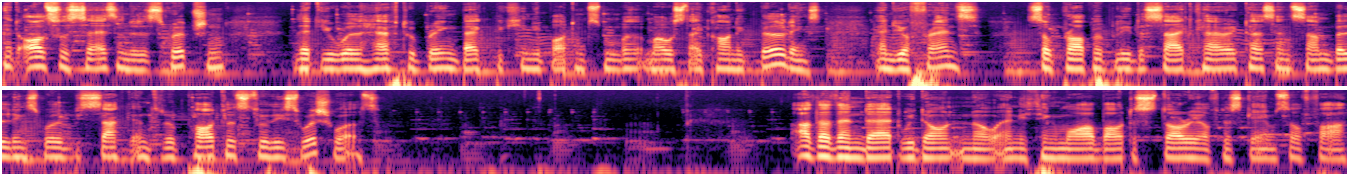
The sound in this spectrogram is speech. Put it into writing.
It also says in the description that you will have to bring back Bikini Bottom's most iconic buildings and your friends, so probably the side characters and some buildings will be sucked into the portals to these wish worlds. Other than that, we don't know anything more about the story of this game so far.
